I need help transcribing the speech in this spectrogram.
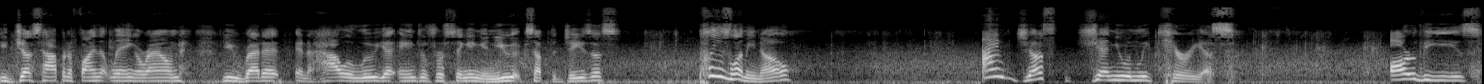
you just happen to find it laying around, you read it, and hallelujah, angels were singing, and you accepted Jesus, please let me know. I'm just genuinely curious. Are these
